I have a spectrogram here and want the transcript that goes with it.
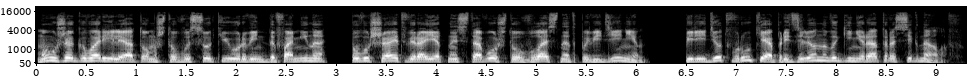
Мы уже говорили о том, что высокий уровень дофамина повышает вероятность того, что власть над поведением перейдет в руки определенного генератора сигналов.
